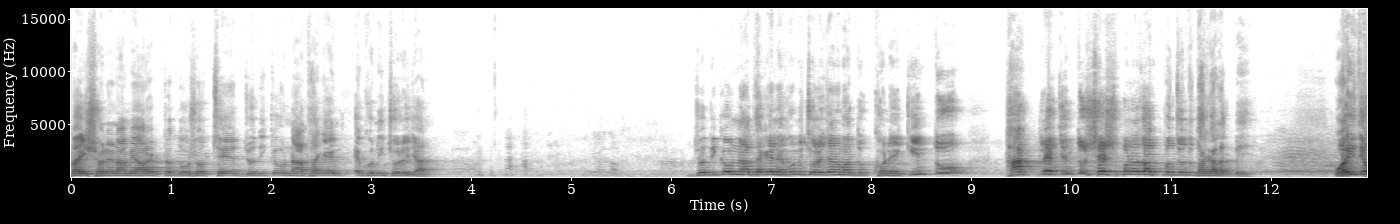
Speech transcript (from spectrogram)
ভাই, শোনেন, আমি আর একটা দোষ হচ্ছে, যদি কেউ না থাকেন, এখনই চলে যান। যদি কেউ না থাকেন, এখনই চলে যান, আমার দুঃখ নেই। কিন্তু থাকলে কিন্তু শেষ মোনাজাত পর্যন্ত থাকা লাগবে। ওই যে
